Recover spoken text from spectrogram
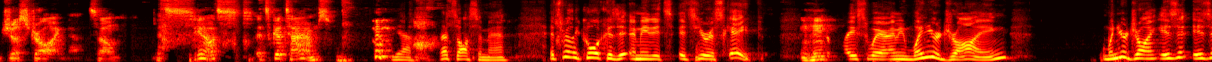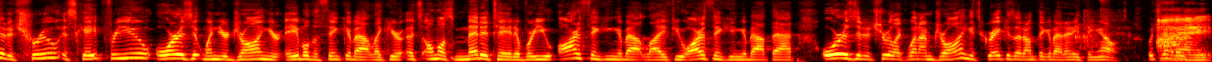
just drawing that. So it's, you know, it's, it's good times. yeah, that's awesome, man. It's really cool because I mean, it's, it's your escape. Mm-hmm. place where, I mean, when you're drawing, when you're drawing is it is it a true escape for you? Or is it when you're drawing you're able to think about like you're it's almost meditative where you are thinking about life you are thinking about that? Or is it a true like when i'm drawing it's great because i don't think about anything else? Which one I,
